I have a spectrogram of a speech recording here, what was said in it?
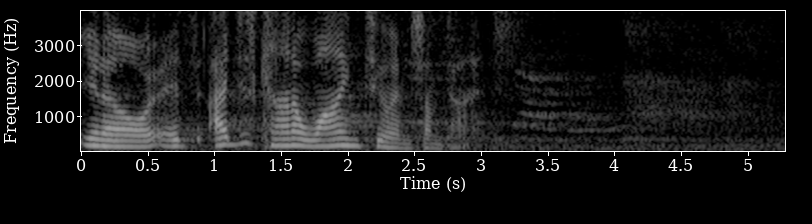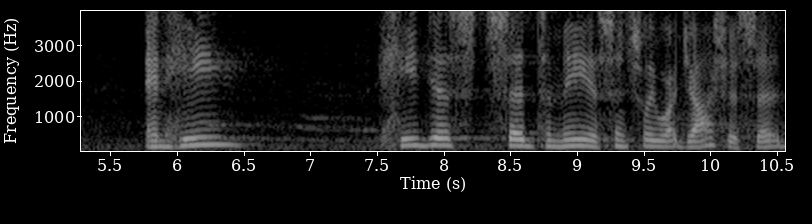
You know, it's I just kind of whine to him sometimes. And he he just said to me essentially what Joshua said.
